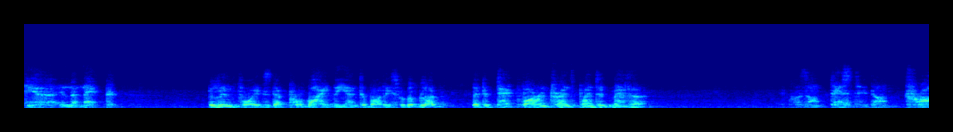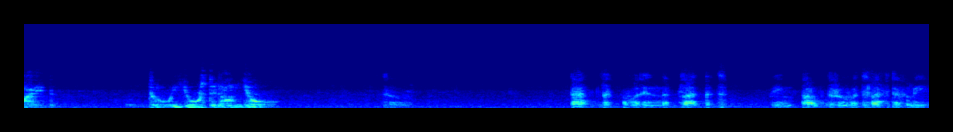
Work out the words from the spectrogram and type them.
Here in the neck. The lymphoids that provide the antibodies for the blood that detect foreign transplanted matter. It was untested, untried, till we used it on you. So, that liquid in the blood that's being pumped through what's left of me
